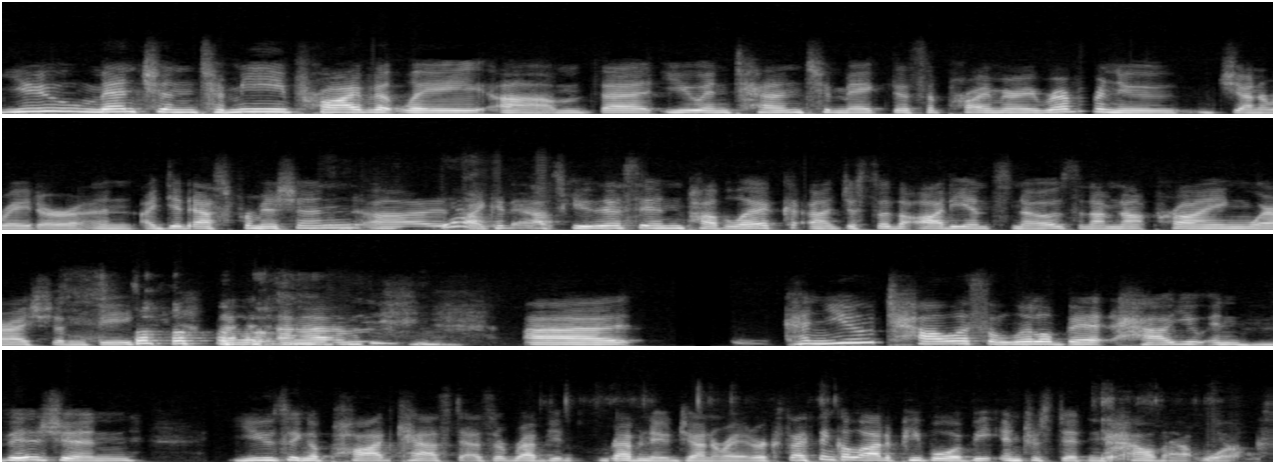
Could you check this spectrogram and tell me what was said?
you mentioned to me privately um, that you intend to make this a primary revenue generator, and I did ask permission uh, yeah. if I could ask you this in public, uh, just so the audience knows that I'm not prying where I shouldn't be. but, um, uh, can you tell us a little bit how you envision using a podcast as a rev- revenue generator? Because I think a lot of people would be interested in how that works.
